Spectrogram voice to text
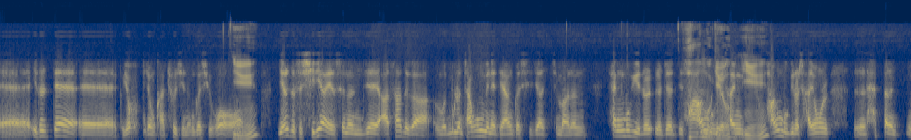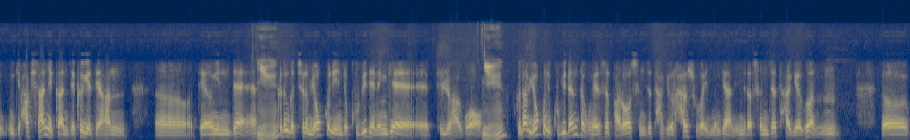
에, 이럴 때그 요건이 좀 갖춰지는 것이고 예. 예를 들어서 시리아에서는 이제 아사드가 뭐 물론 자국민에 대한 것이지만은 핵무기를 저, 저 화학무기요? 사용, 예. 화학무기를 사용을 했다는 게 확실하니까 이제 거기에 대한 어 대응인데 예. 그런 것처럼 요건이 이제 구비되는 게 필요하고 예. 그다음 에 요건이 구비된다고 해서 바로 선제 타격을 할 수가 있는 게 아닙니다. 선제 타격은 어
